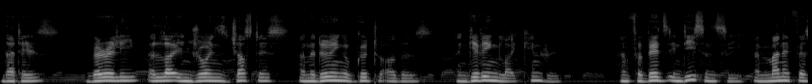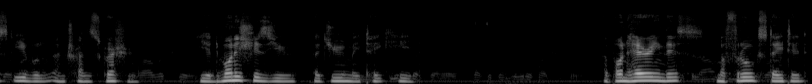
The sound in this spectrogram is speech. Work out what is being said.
That is, verily Allah enjoins justice and the doing of good to others and giving like kindred and forbids indecency and manifest evil and transgression. He admonishes you that you may take heed. Upon hearing this, Mafruq stated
